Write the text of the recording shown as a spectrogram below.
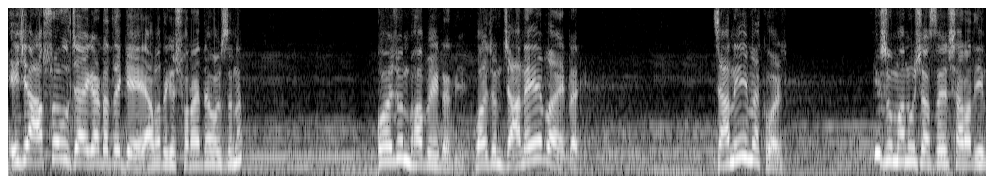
এই যে আসল জায়গাটা থেকে আমাদেরকে সরাই দেওয়া হয়েছে না? কয়জন ভাবে এটা নিয়ে? কয়জন জানে বা এটা নিয়ে? জানেই না কয়জন কিছু মানুষ আছে সারাদিন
